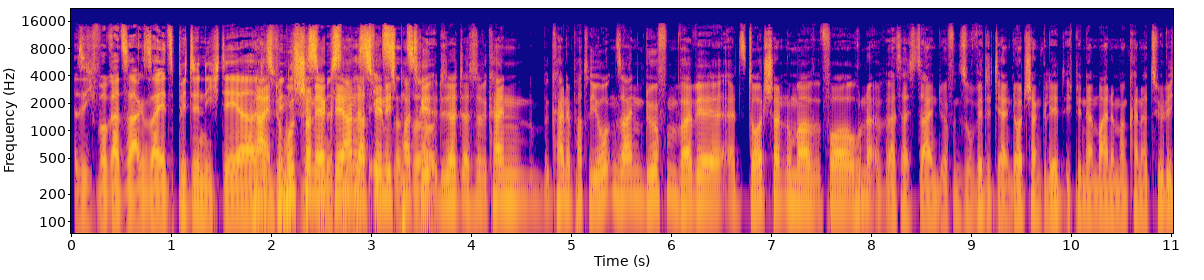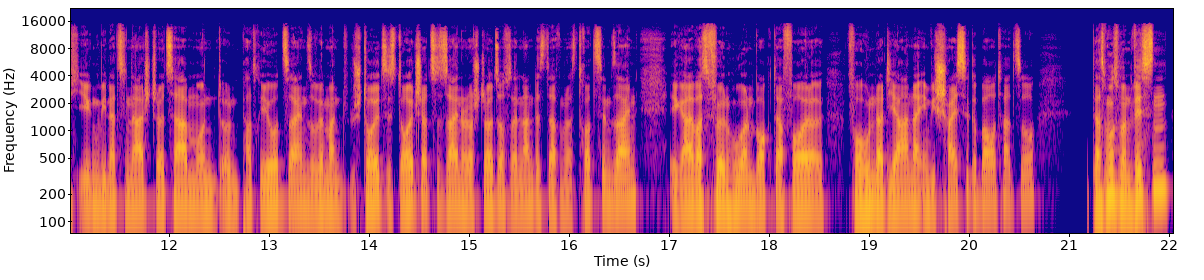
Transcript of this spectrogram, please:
also ich wollte gerade sagen, sei jetzt bitte nicht der. Nein, du musst schon müssen, erklären, was dass wir nicht Patri so. dass wir kein, keine Patrioten sein dürfen, weil wir als Deutschland nun mal vor 100, was heißt sein dürfen. So wird es ja in Deutschland gelebt. Ich bin der Meinung, man kann natürlich irgendwie Nationalstolz haben und, und Patriot sein. So, wenn man stolz ist, Deutscher zu sein oder stolz auf sein Land ist, darf man das trotzdem sein. Egal, was für ein Hurenbock da vor, vor 100 Jahren da irgendwie Scheiße gebaut hat. So. Das muss man wissen.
